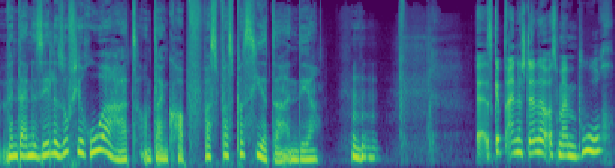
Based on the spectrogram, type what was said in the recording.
wenn deine Seele so viel Ruhe hat und dein Kopf, was, was passiert da in dir? Es gibt eine Stelle aus meinem Buch,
